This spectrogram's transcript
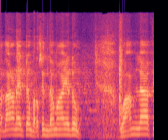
അതാണ് ഏറ്റവും പ്രസിദ്ധമായതും. വാംലാഫി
